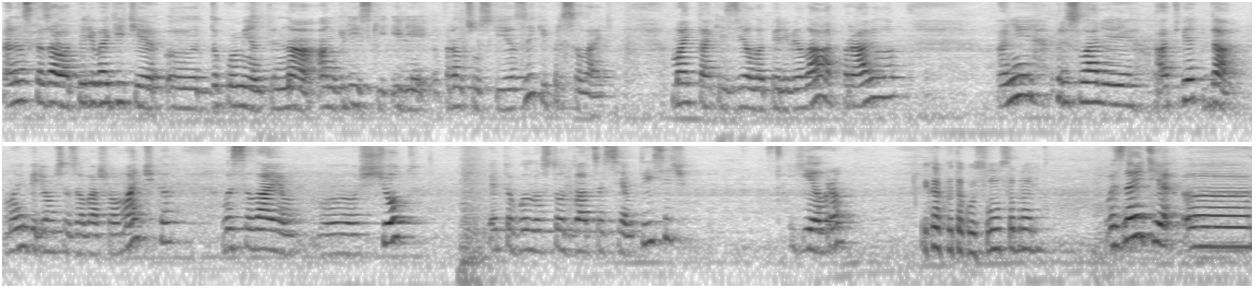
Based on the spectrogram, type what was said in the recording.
Она сказала, переводите э, документы на английский или французский язык и присылайте. Мать так и сделала, перевела, отправила. Они прислали ответ, да, мы беремся за вашего мальчика, высылаем счет, это было 127 тысяч евро. И как вы такую сумму собрали? Вы знаете, э,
